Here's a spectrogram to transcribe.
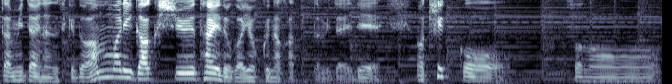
たみたいなんですけどあんまり学習態度が良くなかったみたいで、まあ、結構その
